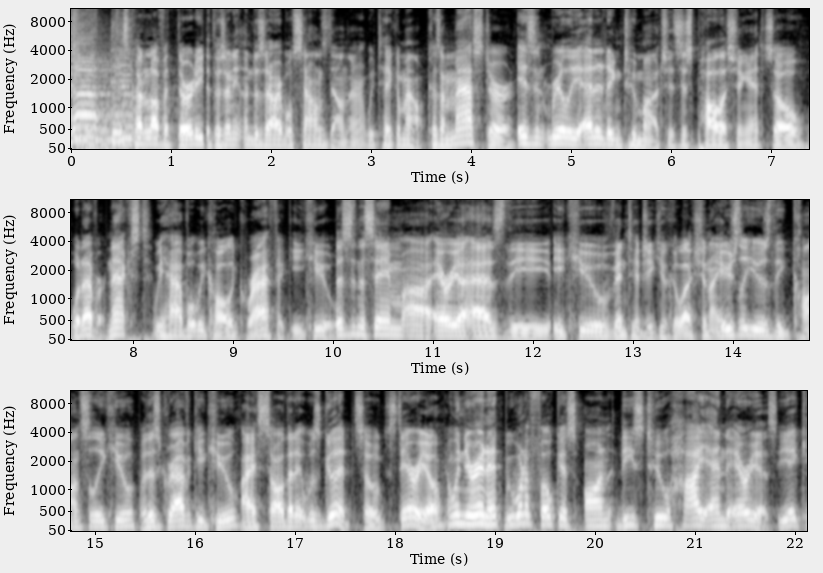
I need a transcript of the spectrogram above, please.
Cut it off at 30. If there's any undesirable sounds down there, we take them out. Because a master isn't really editing too much, it's just polishing it, so whatever. Next, we have what we call a graphic EQ. This is in the same uh, area as the EQ Vintage EQ Collection. I usually use the console EQ. but this graphic EQ, I saw that it was good, so stereo. And when you're in it, we want to focus on these two high-end areas, the 8K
